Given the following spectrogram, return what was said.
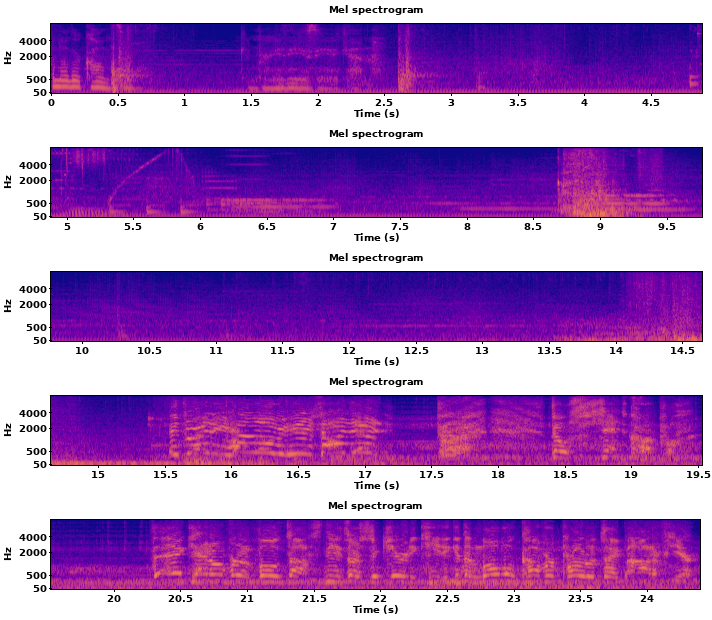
Another console. Can breathe easy again. Got it. It's raining hell over here, Sergeant! No shit, Corporal. The egghead over at Voltox needs our security key to get the mobile cover prototype out of here.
